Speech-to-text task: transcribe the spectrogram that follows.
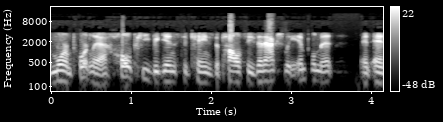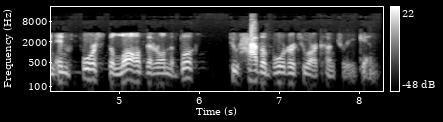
But more importantly, I hope he begins to change the policies and actually implement and, and enforce the laws that are on the books to have a border to our country again.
